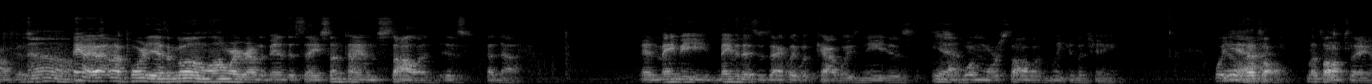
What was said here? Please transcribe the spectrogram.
offense. no. Anyway, my point is, I'm going a long way around the bend to say sometimes solid is enough, and maybe maybe that's exactly what Cowboys need is just Yeah. one more solid link in the chain. Well, You know, yeah. that's all. That's all I'm saying.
